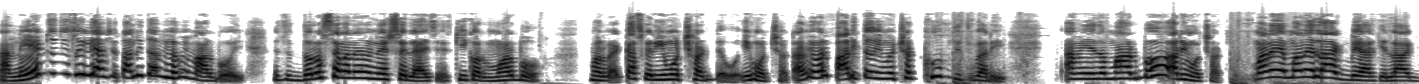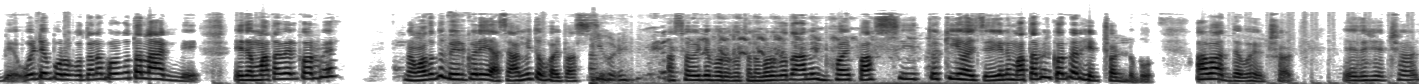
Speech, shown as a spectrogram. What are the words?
না নেট যদি চলে আসে, তাহলে তো আমি ভাবে মারবোই। দৌড়াচ্ছে মানে নেট চলে আসে, কি করব, মারবো? মারবো, এক কাজ করি ইমোট শট দেবো ইমোট শট আমি আবার পারি তো ইমোট শট খুব দিতে পারি। আমি মারবো আর ইমোট শট মানে মানে লাগবে আর কি, লাগবে। ওইটা বড় কথা না, বড় কথা লাগবে। এই যে মাথা বের করবে মাথা তো বের করেই আছে আমি তো ভয় পাচ্ছি। আচ্ছা ওইটা বড় কথা না বড় কথা আমি ভয় পাচ্ছি তো কি হয়েছে? এখানে মাথা বের করবে আর হেডশট দেবো। আবার দেবো হেডশট এই যে হেডশট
